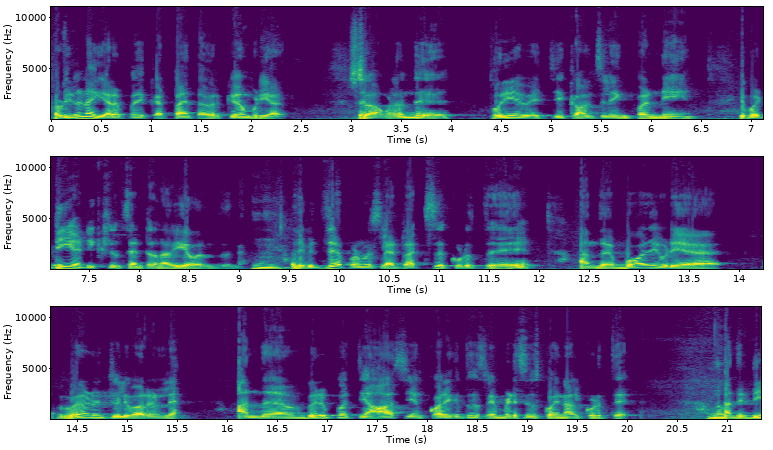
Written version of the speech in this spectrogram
அப்படி இல்லைன்னா இறப்பை கட்டாயம் தவிர்க்கவே முடியாது. ஸோ அவங்கள வந்து புரிய வச்சு கவுன்சிலிங் பண்ணி இப்போ டி அடிக்ஷன் சென்டர் நிறைய வருதுங்க. அது பண்ணும்போது சில ட்ரக்ஸு கொடுத்து அந்த போதையுடைய வேணும்னு சொல்லி வரும்ல அந்த விருப்பத்தையும் ஆசையும் குறைக்கிறதுக்கு சில மெடிசின்ஸ் கொஞ்ச நாள் கொடுத்து. அந்த டி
